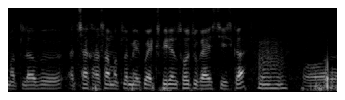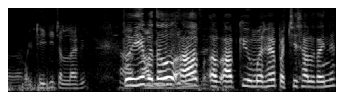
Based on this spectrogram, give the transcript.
मतलब अच्छा खासा मतलब मेरे को एक्सपीरियंस हो चुका है इस चीज़ का। हाँ, हाँ। और अभी ठीक ही चल रहा है फिर। तो आ, ये बताओ आप अब आपकी उम्र है पच्चीस साल बताइए।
